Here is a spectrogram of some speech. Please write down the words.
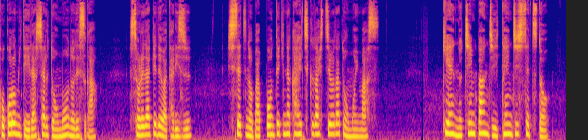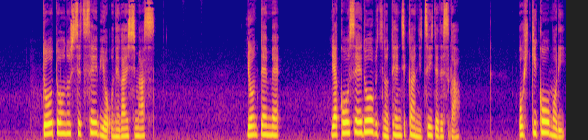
試みていらっしゃると思うのですが、それだけでは足りず、施設の抜本的な改築が必要だと思います。キエンのチンパンジー展示施設と、同等の施設整備をお願いします。4点目、夜行性動物の展示館についてですが、お引きコウモリ、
